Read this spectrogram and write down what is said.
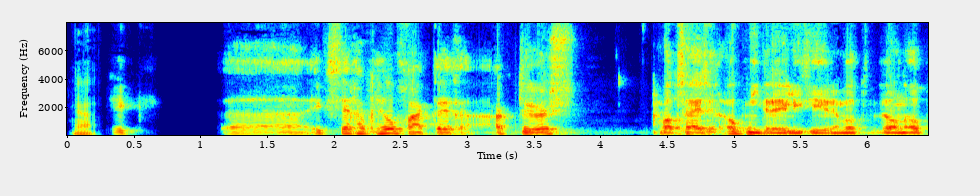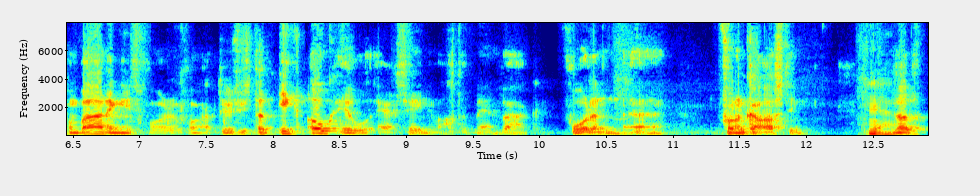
ja. ik, uh, ik zeg ook heel vaak tegen acteurs, wat zij zich ook niet realiseren en wat wel een openbaring is voor, voor acteurs, is dat ik ook heel erg zenuwachtig ben vaak voor een, uh, voor een casting. Ja. Dat,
